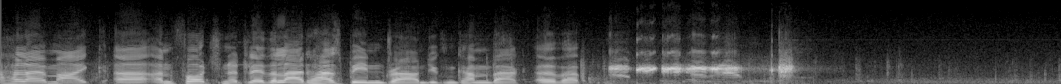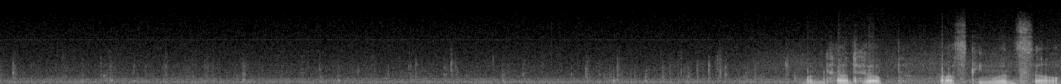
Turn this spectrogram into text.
Uh, hello, Mike. Uh, unfortunately, the lad has been drowned. You can come back. Over. One can't help asking oneself,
